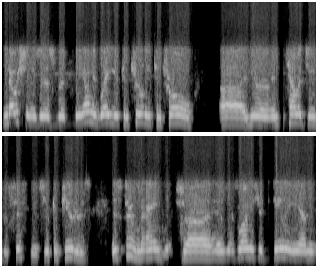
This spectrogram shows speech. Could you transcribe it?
notions is that the only way you can truly control uh, your intelligent assistants, your computers, is through language. Uh, as, as, long as you're dealing in,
